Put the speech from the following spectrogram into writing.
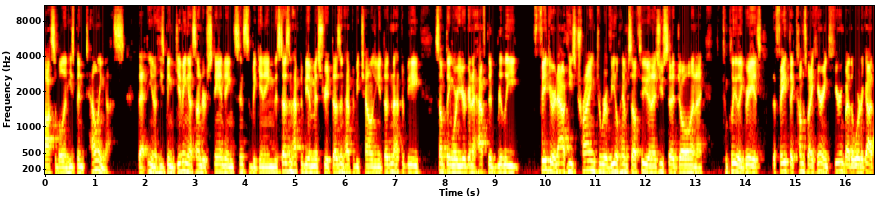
possible. And he's been telling us that, you know, he's been giving us understanding since the beginning. This doesn't have to be a mystery. It doesn't have to be challenging. It doesn't have to be something where you're going to have to really figure it out. He's trying to reveal himself to you. And as you said, Joel, and I completely agree. It's the faith that comes by hearing, hearing by the word of God.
